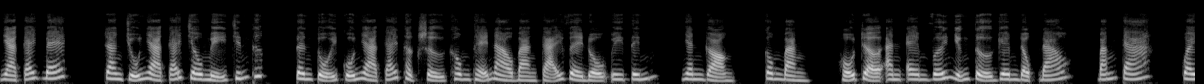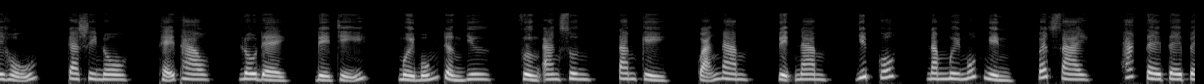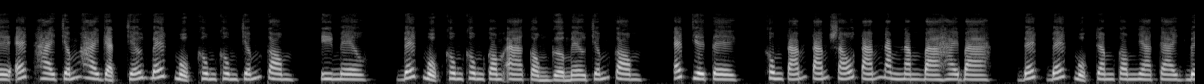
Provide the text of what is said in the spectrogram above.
Nhà cái bé trang chủ nhà cái châu Mỹ chính thức, tên tuổi của nhà cái thật sự không thể nào bàn cãi về độ uy tín, nhanh gọn, công bằng, hỗ trợ anh em với những tựa game độc đáo, bắn cá, quay hũ, casino, thể thao, lô đề, địa chỉ 14 Trần Dư, phường An Xuân, Tam Kỳ, Quảng Nam, Việt Nam, zip code 51.000 website https 2 2 gạch chéo bet 100 com email bet 100 com a gmail com sgt 0886855323 bet bet 100 com nha cai b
